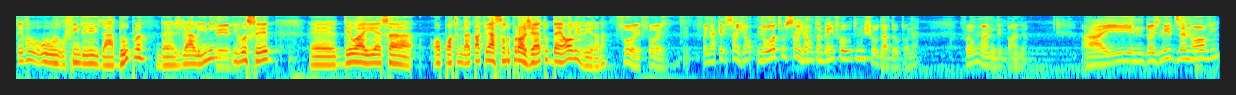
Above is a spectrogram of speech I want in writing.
teve o, o fim de- da dupla, da Angela Aline, Teve. e você é, deu aí essa oportunidade pra criação do projeto Dan Oliveira, né? Foi, foi. Foi naquele São João. No outro São João também foi o último show da dupla, né? Foi um ano de banda. Aí em 2019.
